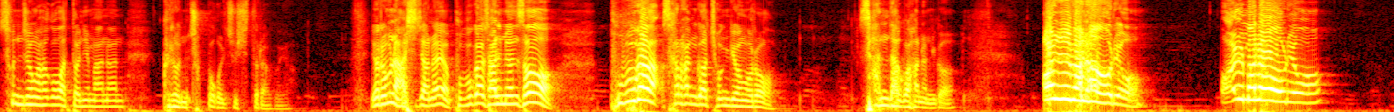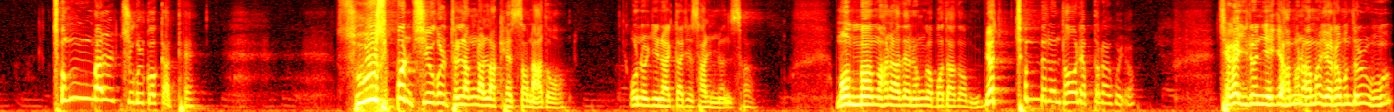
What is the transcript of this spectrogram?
순종하고 왔더니만은 그런 축복을 주시더라고요. 여러분 아시잖아요. 부부가 살면서 부부가 사랑과 존경으로 산다고 하는 거 얼마나 어려워. 얼마나 어려워. 정말 죽을 것 같아. 수십 번 지옥을 들락날락했어 나도. 오늘 이날까지 살면서 몸 마음 하나 되는 것보다도 몇 천 배는 더 어렵더라고요. 제가 이런 얘기하면 아마 여러분들 우,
